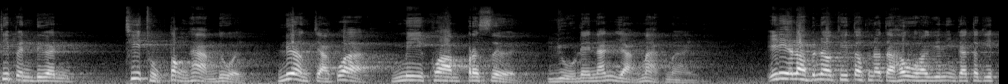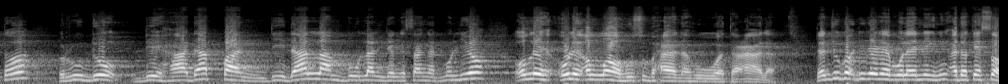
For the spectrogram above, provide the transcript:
ที่เป็นเดือนที่ถูกต้องห้ามด้วย เนื่องจากว่ามีความประเสริฐอยู่ในนั้นอย่างมากมาย Ini adalah benar kita kena tahu hari ini kata kita ruduk di hadapan di dalam bulan yang sangat mulia oleh oleh Allah Subhanahu wa taala. Dan juga di dalam bulan ini ada kisah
